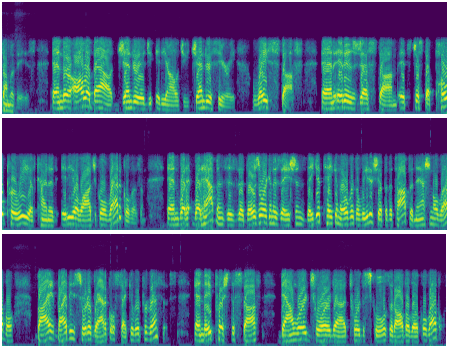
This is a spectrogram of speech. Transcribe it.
some of these. And they're all about gender ideology, gender theory, race stuff. And it is just um, it's just a potpourri of kind of ideological radicalism. And what what happens is that those organizations they get taken over the leadership at the top, the national level, by by these sort of radical secular progressives, and they push the stuff downward toward uh, toward the schools at all the local levels.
